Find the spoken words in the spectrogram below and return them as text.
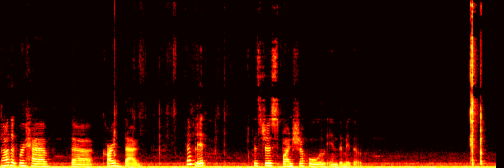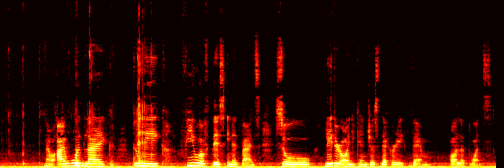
now that we have the card tag template let's just punch a hole in the middle now I would like to make few of this in advance so later on you can just decorate them all at once.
